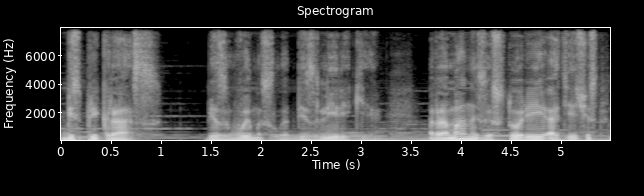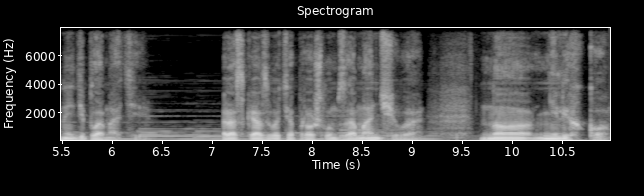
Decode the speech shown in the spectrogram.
без прикрас, без вымысла, без лирики. Роман из истории отечественной дипломатии. Рассказывать о прошлом заманчиво, но нелегко.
